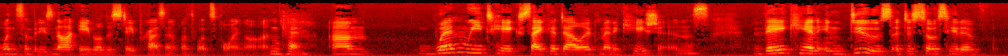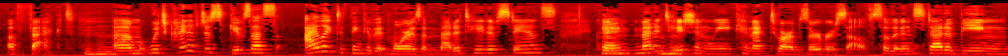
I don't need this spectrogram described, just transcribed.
when somebody's not able to stay present with what's going on. okay. Um, when we take psychedelic medications, they can induce a dissociative effect, Mm-hmm. um, which kind of just gives us, I like to think of it more as a meditative stance. Okay. Mm-hmm. In meditation, we connect to our observer self so that instead of being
